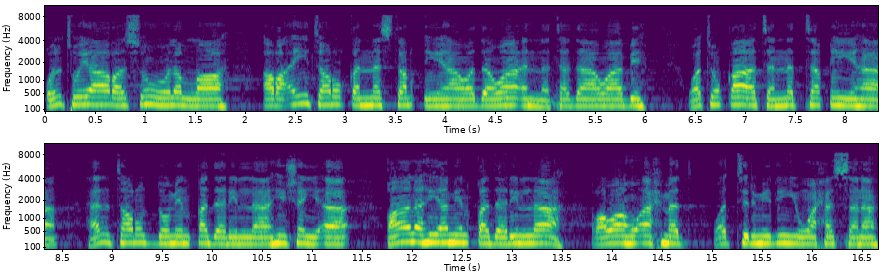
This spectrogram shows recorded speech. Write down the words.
قلت يا رسول الله أرأيت رقا نسترقيها ودواء نتداوى به وتقاة نتقيها؟ هل ترد من قدر الله شيئا؟ قال هي من قدر الله رواه أحمد والترمذي وحسنه.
